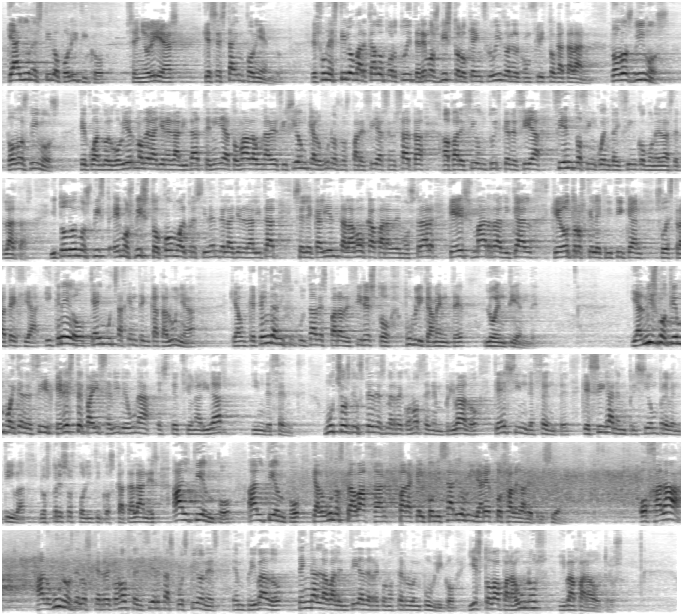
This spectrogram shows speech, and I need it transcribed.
que hay un estilo político, señorías, que se está imponiendo. Es un estilo marcado por Twitter. Hemos visto lo que ha influido en el conflicto catalán. Todos vimos, todos vimos que cuando el gobierno de la Generalitat tenía tomada una decisión que a algunos nos parecía sensata, apareció un tuit que decía 155 monedas de plata. Y todos hemos visto, hemos visto cómo al presidente de la Generalitat se le calienta la boca para demostrar que es más radical que otros que le critican su estrategia. Y creo que hay mucha gente en Cataluña que aunque tenga dificultades para decir esto públicamente, lo entiende. Y al mismo tiempo hay que decir que en este país se vive una excepcionalidad indecente. Muchos de ustedes me reconocen en privado que es indecente que sigan en prisión preventiva los presos políticos catalanes al tiempo, al tiempo que algunos trabajan para que el comisario Villarejo salga de prisión. Ojalá algunos de los que reconocen ciertas cuestiones en privado tengan la valentía de reconocerlo en público. Y esto va para unos y va para otros.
